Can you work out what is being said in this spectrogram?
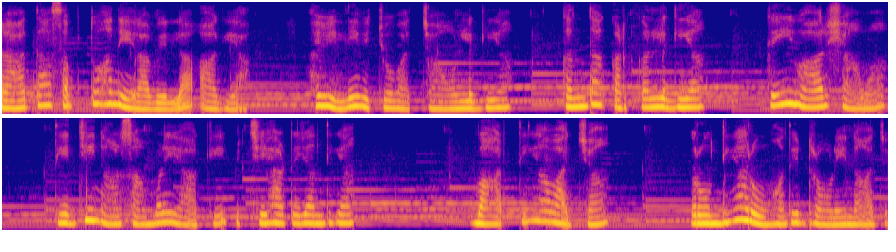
ਰਾਤ ਦਾ ਸਭ ਤੋਂ ਹਨੇਰਾ ਵੇਲਾ ਆ ਗਿਆ। ਹਵੇਲੀ ਵਿੱਚੋਂ ਆਵਾਜ਼ਾਂ ਆਉਣ ਲੱਗੀਆਂ, ਕੰਧਾਂ ਕੜਕਣ ਲੱਗੀਆਂ। ਕਈ ਵਾਰ ਛਾਵਾਂ ਤੇਜ਼ੀ ਨਾਲ ਸਾਹਮਣੇ ਆ ਕੇ ਪਿੱਛੇ ਹਟ ਜਾਂਦੀਆਂ। ਮਾਰਦੀਆਂ ਆਵਾਜ਼ਾਂ ਰੋਂਦੀਆਂ ਰੂਹਾਂ ਦੇ ਡਰਾਉਣੇ ਨਾਚ।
